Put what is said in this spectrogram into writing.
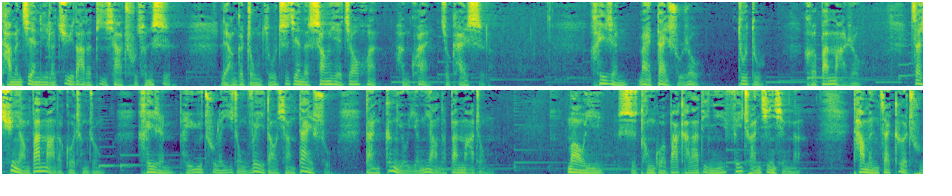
他们建立了巨大的地下储存室，两个种族之间的商业交换很快就开始了。黑人卖袋鼠肉。”嘟嘟和斑马肉，在驯养斑马的过程中，黑人培育出了一种味道像袋鼠，但更有营养的斑马种。贸易是通过巴卡拉蒂尼飞船进行的，他们在各处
